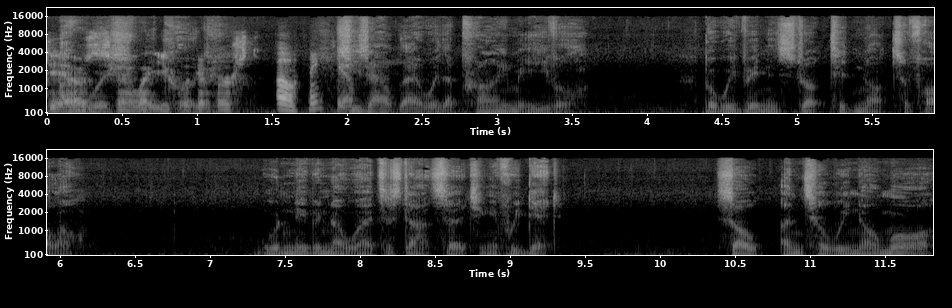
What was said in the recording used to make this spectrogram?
Yeah, I I was wish just gonna let we you click it first. Oh, thank you. She's out there with a prime evil, but we've been instructed not to follow. Wouldn't even know where to start searching if we did. So, until we know more,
